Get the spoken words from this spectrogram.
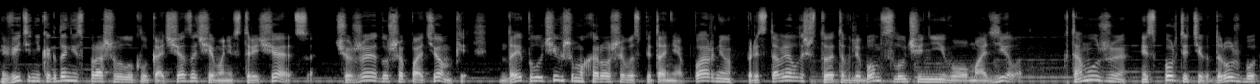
Витя никогда не спрашивал у Клыкача, зачем они встречаются. Чужая душа потемки, да и получившему хорошее воспитание парню представлялось, что это в любом случае не его ума дело. К тому же, испортить их дружбу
